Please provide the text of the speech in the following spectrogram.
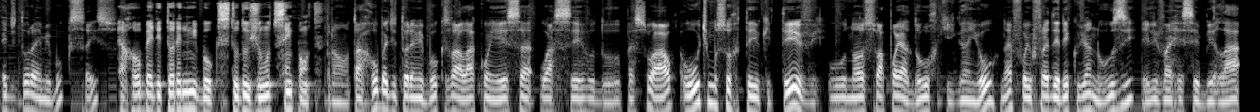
editora M Books, é isso? Arroba editora M Books, tudo junto, sem ponto. Pronto, arroba editora M Books, vá lá, conheça o acervo do pessoal. O último sorteio que teve, o nosso apoiador que ganhou, né, foi o Frederico Januzzi. Ele vai receber lá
